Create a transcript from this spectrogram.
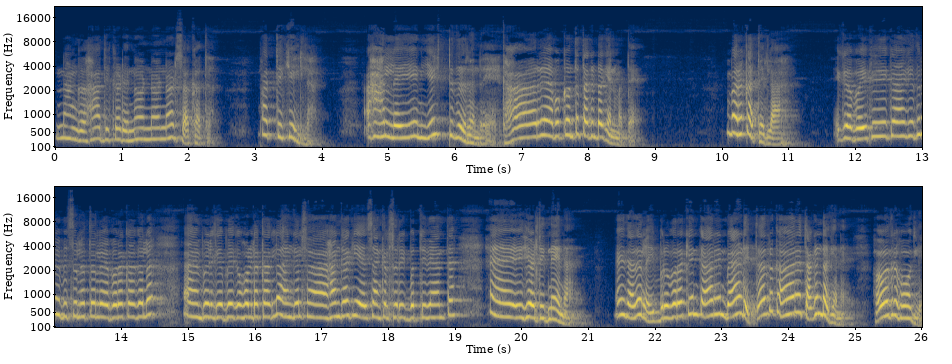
ನಂಗೆ ಹಾದಿ ಕಡೆ ನೋಡಿ ನೋಡಿ ನೋಡಿ ಸಾಕಾತ. ಪತ್ತಿಗೆ ಇಲ್ಲ. ಅಲ್ಲ ಏನು ಎಷ್ಟು ದೂರ ಅಂದರೆ ಖಾರೆ ಆಗ್ಬೇಕಂತ ತಗೊಂಡಾಗೇನು ಮತ್ತೆ? ಬರಕತ್ತಿಲ್ಲ ಈಗ ಬೈಕ್ ಈಗ ಆಗಿದ್ರೆ ಬಿಸಿಲು ಹೊತ್ತಲ್ಲ ಬರೋಕ್ಕಾಗಲ್ಲ ಬೆಳಗ್ಗೆ ಬೇಗ ಹೊಲ್ಡೋಕ್ಕಾಗಲ್ಲ ಹಂಗೆಲ್ಲ ಹಾಗಾಗಿ ಸಾಯಂಕಾಲ ಸರಿಗೆ ಬರ್ತೀವಿ ಅಂತ ಹೇಳ್ತಿದ್ನೇನ ಇದು ಅದಲ್ಲ ಇಬ್ಬರು ಬರೋಕ್ಕೇನು ಕಾರೇನು ಬ್ಯಾಡಿತ್ತು ಆದರೂ ಕಾರೇ ತಗೊಂಡಾಗೇನೆ ಹೋದ್ರೆ ಹೋಗಲಿ.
